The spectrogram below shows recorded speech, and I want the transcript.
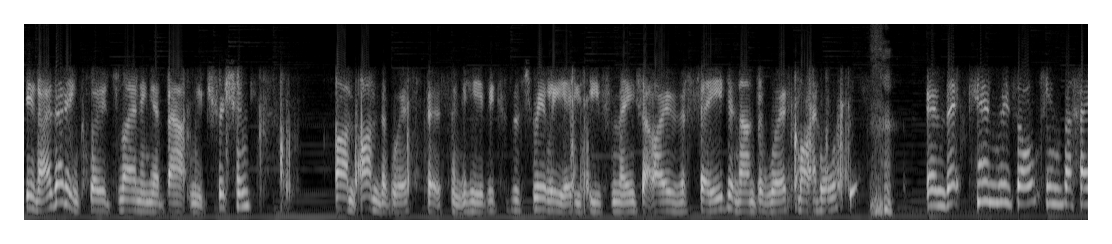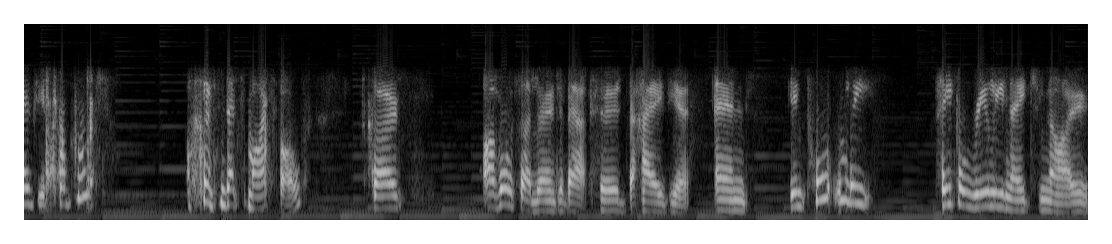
you know, that includes learning about nutrition. I'm, I'm the worst person here because it's really easy for me to overfeed and underwork my horses. and that can result in behaviour problems. That's my fault. So I've also learned about herd behaviour, and importantly, people really need to know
